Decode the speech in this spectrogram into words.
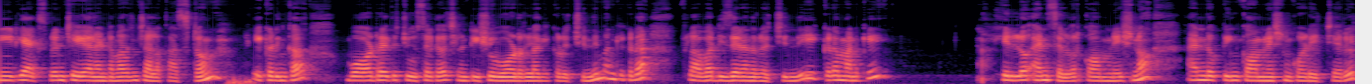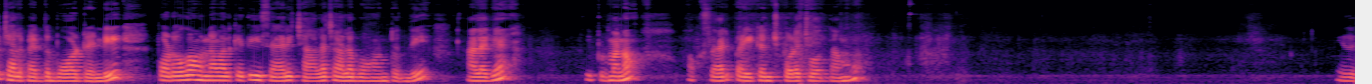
నీట్గా ఎక్స్ప్లెయిన్ చేయాలంటే మాత్రం చాలా కష్టం. ఇక్కడ ఇంకా బార్డర్ అయితే చూసారు కదా చిన్న టిష్యూ బార్డర్ లాగా ఇక్కడ వచ్చింది. మనకి ఇక్కడ ఫ్లవర్ డిజైన్ అది వచ్చింది. ఇక్కడ మనకి yellow and silver combination and pink combination కూడా ఇచ్చారు. చాలా పెద్ద బార్డర్ అండి. పొడవుగా ఉన్న వాళ్ళకైతే ఈ శారీ చాలా చాలా బాగుంటుంది. అలాగే ఇప్పుడు మనం ఒకసారి పైటంచు కూడా చూద్దాము. ఇది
